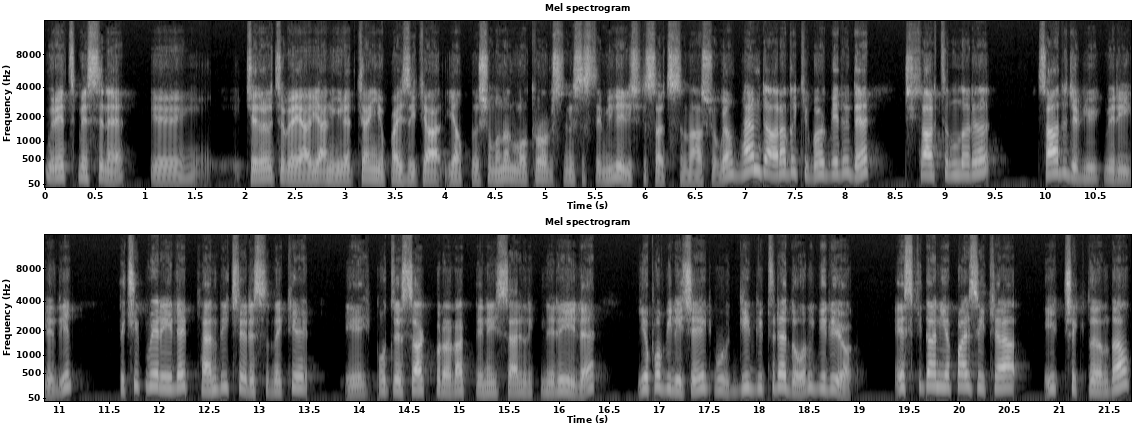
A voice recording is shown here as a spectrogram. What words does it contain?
üretmesine, e, generative veya yani üretken yapay zeka yaklaşımının motor sinir sistemiyle ilişkisi açısından söylüyorum. Hem de aradaki bölgede de çıkartımları sadece büyük veriyle değil, küçük veriyle kendi içerisindeki e, hipotezler kurarak deneysellikleriyle yapabileceği bu bütüne doğru gidiyor. Eskiden yapay zeka ilk çıktığında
